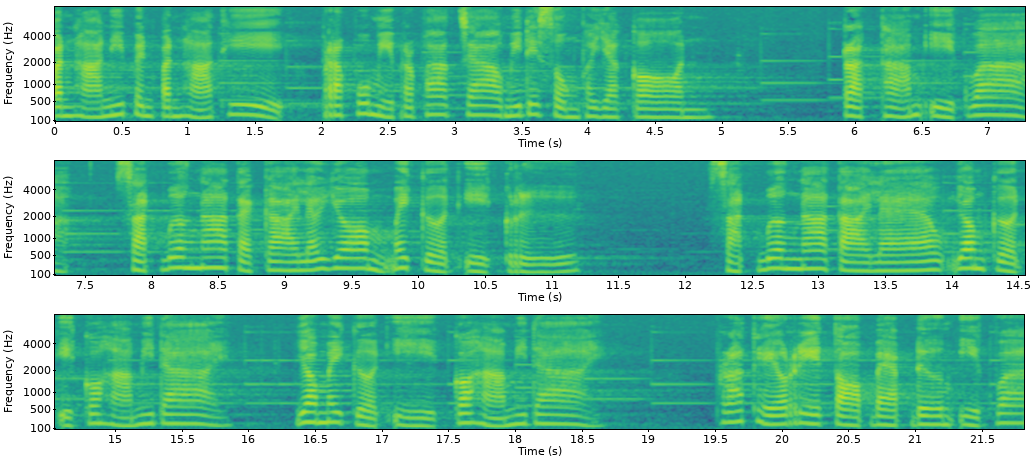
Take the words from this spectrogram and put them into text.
ปัญหานี้เป็นปัญหาที่พระผู้มีพระภาคเจ้ามิได้ทรงพยากรณ์ ตรัสถามอีกว่า สัตว์เบื้องหน้าแต่กายแล้วย่อมไม่เกิดอีกหรือ สัตว์เบื้องหน้าตายแล้วย่อมเกิดอีกก็หาไม่ได้ ย่อมไม่เกิดอีกก็หาไม่ได้ พระเถรีตอบแบบเดิมอีกว่า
